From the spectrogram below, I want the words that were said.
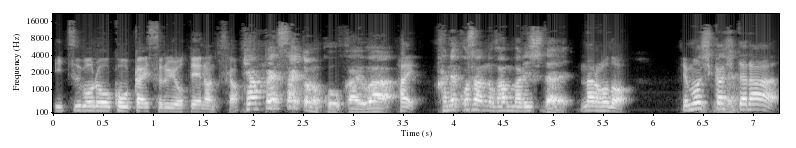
いつ頃公開する予定なんですか？キャンペーンサイトの公開は、はい。金子さんの頑張り次第。なるほど。で、もしかしたら、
